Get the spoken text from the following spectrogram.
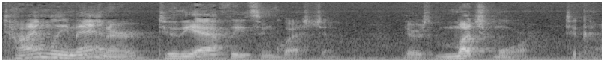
timely manner to the athletes in question? There's much more to come.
